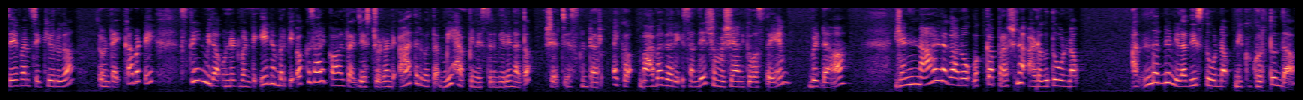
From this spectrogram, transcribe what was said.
సేఫ్ అండ్ సెక్యూర్గా ఉంటాయి. కాబట్టి స్క్రీన్ మీద ఉన్నటువంటి ఈ నెంబర్కి ఒక్కసారి కాల్ ట్రై చేసి చూడండి. ఆ తర్వాత మీ హ్యాపీనెస్ని మీరే నాతో షేర్ చేసుకుంటారు. ఇక బాబా గారి సందేశం విషయానికి వస్తే బిడ్డ ఎన్నాళ్ళగానో ఒక్క ప్రశ్న అడుగుతూ ఉన్నావు. అందరినీ నిలదీస్తూ ఉన్నావు. నీకు గుర్తుందా?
